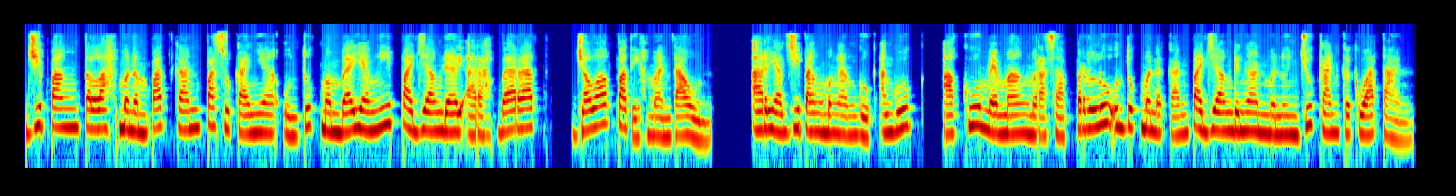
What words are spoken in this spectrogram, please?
Jipang telah menempatkan pasukannya untuk membayangi Pajang dari arah barat, jawab Patih Mantaun. Arya Jipang mengangguk-angguk, aku memang merasa perlu untuk menekan Pajang dengan menunjukkan kekuatan.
